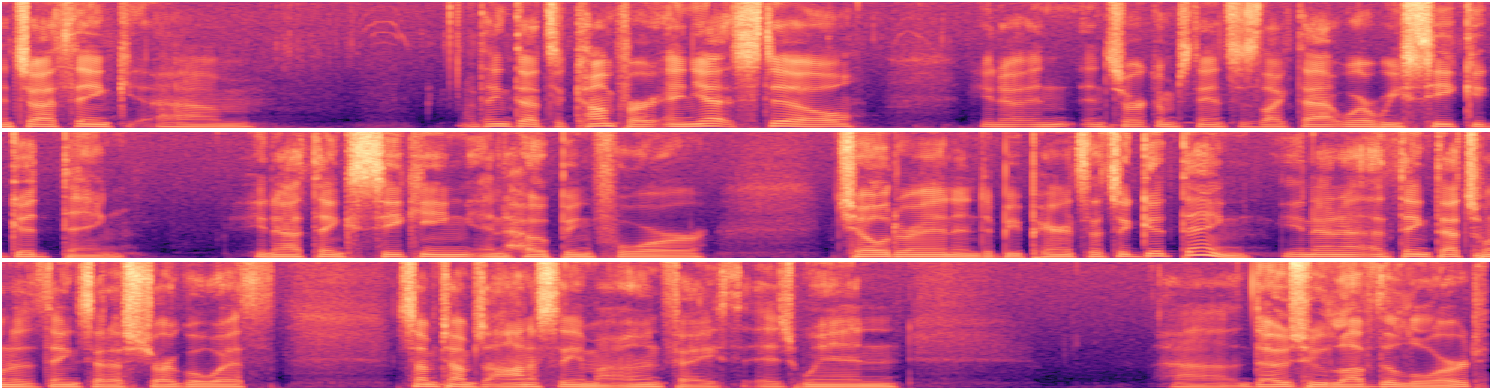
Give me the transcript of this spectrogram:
And so I think um, I think that's a comfort, and yet still, you know, in in circumstances like that where we seek a good thing, you know, I think seeking and hoping for children and to be parents that's a good thing. You know and i think that's one of the things that i struggle with sometimes honestly in my own faith is when uh, those who love the lord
